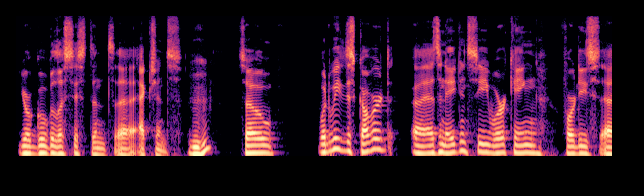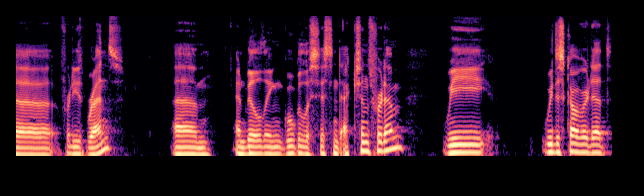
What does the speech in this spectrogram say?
your Google Assistant uh, actions. So what we discovered uh, as an agency working for these uh, for these brands um, and building Google Assistant actions for them, we we discovered that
